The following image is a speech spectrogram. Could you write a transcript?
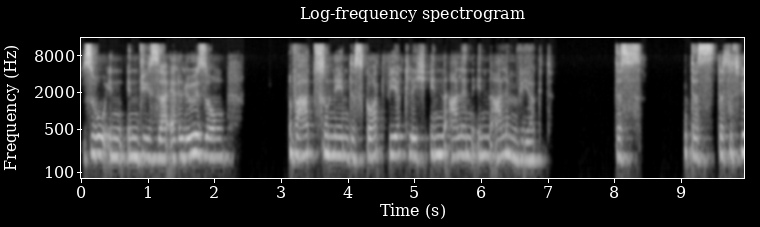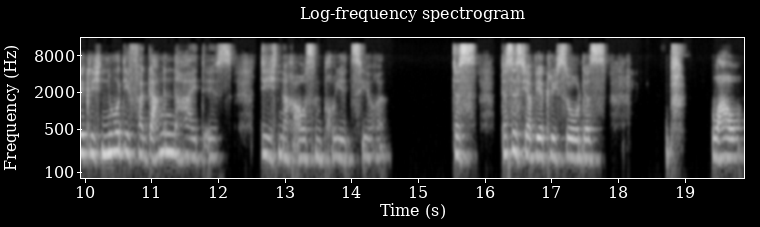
so in, in dieser Erlösung wahrzunehmen, dass Gott wirklich in allen, in allem wirkt dass, dass, dass es wirklich nur die Vergangenheit ist, die ich nach außen projiziere. Das, das ist ja wirklich so, dass, pff, wow,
